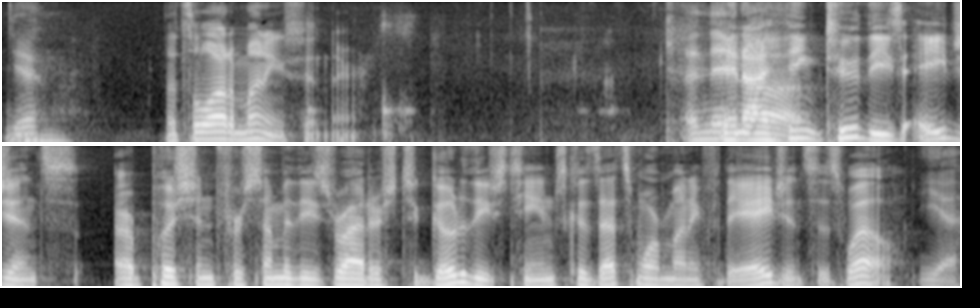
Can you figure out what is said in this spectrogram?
Yeah. That's a lot of money sitting there. And then and uh, I think too, these agents are pushing for some of these riders to go to these teams because that's more money for the agents as well. yeah.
